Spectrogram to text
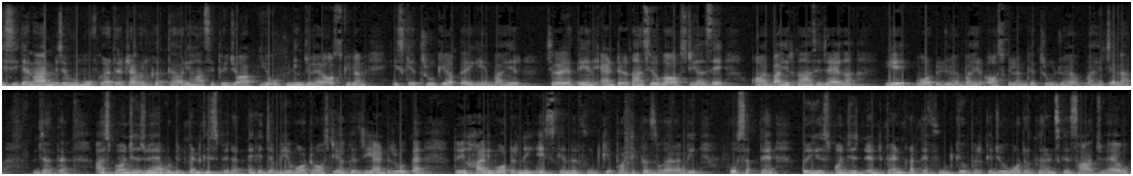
इसी कैनाल में जब वो मूव करता है ट्रैवल करता है और यहाँ से फिर जो आपकी ओपनिंग जो है ऑस्क्यूलम इसके थ्रू क्या होता है ये बाहर चला जाता है, यानी एंटर कहाँ से होगा? ऑस्ट्रिया से और बाहर कहाँ से जाएगा? ये वाटर जो है बाहर ऑस्क्यूलम के थ्रू जो है बाहर चला जाता है। और स्पॉन्जेस जो है वो डिपेंड किस पे करते हैं कि जब ये वाटर ऑस्ट्रिया के ज़रिए एंटर होता है तो ये खाली वाटर नहीं है, इसके अंदर फ़ूड के पार्टिकल्स वगैरह भी हो सकते हैं। तो ये स्पॉन्जेस डिपेंड करते हैं फ़ूड के ऊपर के जो वाटर करंट्स के साथ जो है वो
